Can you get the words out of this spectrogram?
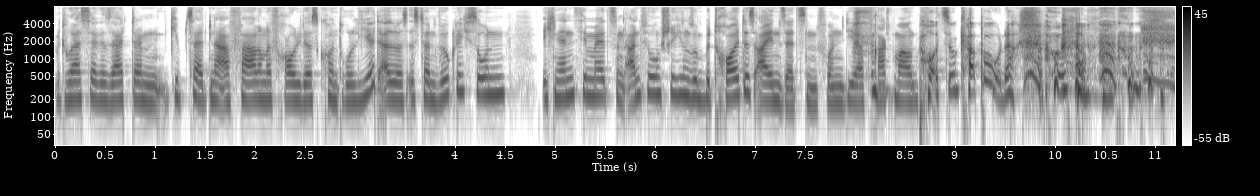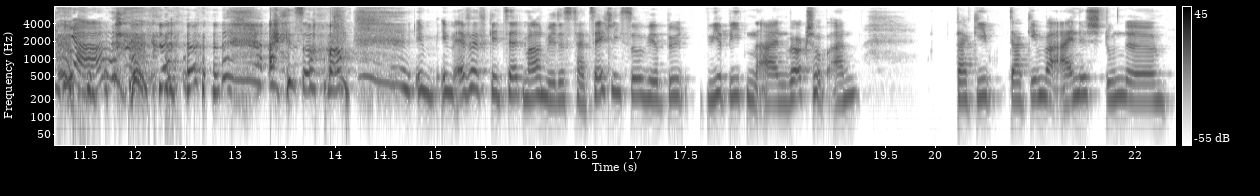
du hast ja gesagt, dann gibt es halt eine erfahrene Frau, die das kontrolliert. Also das ist dann wirklich so ein, ich nenne es dir mal jetzt in Anführungsstrichen, so ein betreutes Einsetzen von Diaphragma und Portiokappe, oder? ja. also im, im FFGZ machen wir das tatsächlich so. Wir, wir bieten einen Workshop an. Da, gibt, da geben wir eine Stunde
